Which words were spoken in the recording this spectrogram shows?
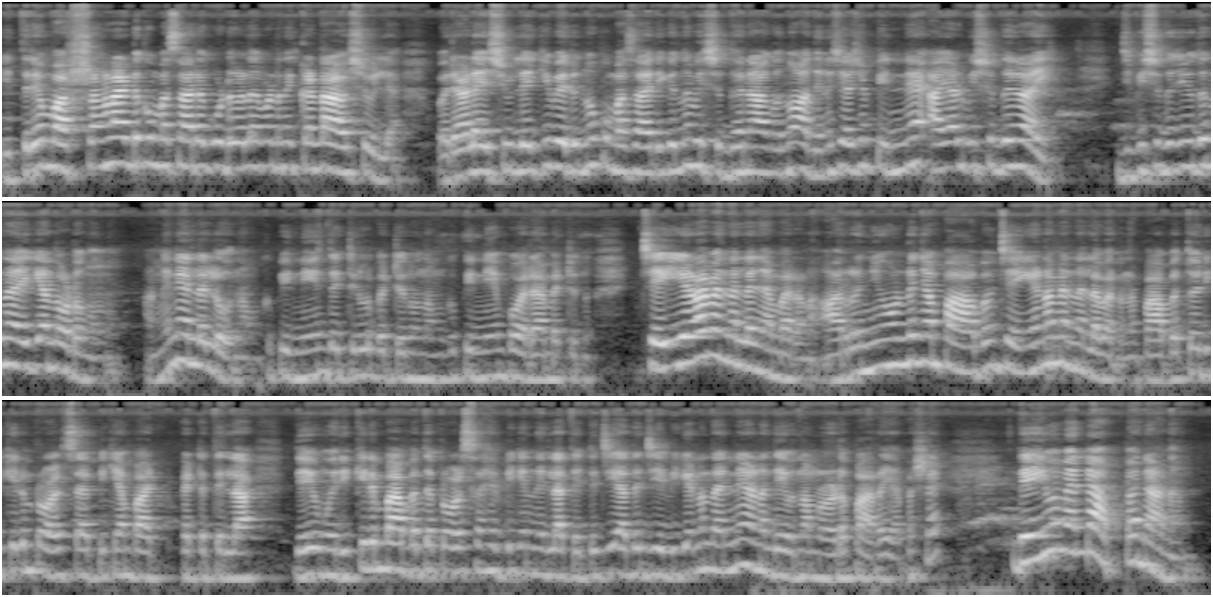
ഇത്രയും വർഷങ്ങളായിട്ട് കുമ്പസാര കൂടുകൾ ഇവിടെ നിൽക്കേണ്ട ആവശ്യമില്ല. ഒരാൾ യേശുവിലേക്ക് വരുന്നു കുമ്പസാരിക്കുന്നു വിശുദ്ധനാകുന്നു. അതിനുശേഷം പിന്നെ അയാൾ വിശുദ്ധനായി. വിശുദ്ധ ജീവിതം നയിക്കാൻ തുടങ്ങുന്നു അങ്ങനെയല്ലല്ലോ. നമുക്ക് പിന്നെയും തെറ്റുകൾ പറ്റുന്നു. നമുക്ക് പിന്നെയും പോരാൻ പറ്റുന്നു. ചെയ്യണം എന്നല്ല ഞാൻ പറയണം അറിഞ്ഞുകൊണ്ട് ഞാൻ പാപം ചെയ്യണം എന്നല്ല പറയുന്നത്. പാപത്തെ ഒരിക്കലും പ്രോത്സാഹിപ്പിക്കാൻ പറ്റത്തില്ല. ദൈവം ഒരിക്കലും പാപത്തെ പ്രോത്സാഹിപ്പിക്കുന്നില്ല. തെറ്റ് ചെയ്യാതെ ജീവിക്കണം തന്നെയാണ് ദൈവം നമ്മളോട് പറയുക. പക്ഷെ ദൈവം എന്റെ അപ്പനാണ്.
